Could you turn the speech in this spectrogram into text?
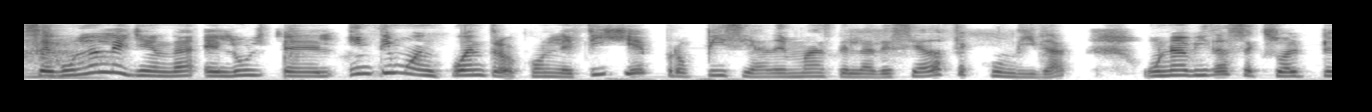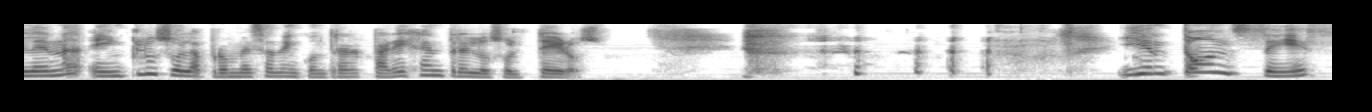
Según la leyenda, el, íntimo encuentro con la efigie propicia, además de la deseada fecundidad, una vida sexual plena e incluso la promesa de encontrar pareja entre los solteros. y entonces,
